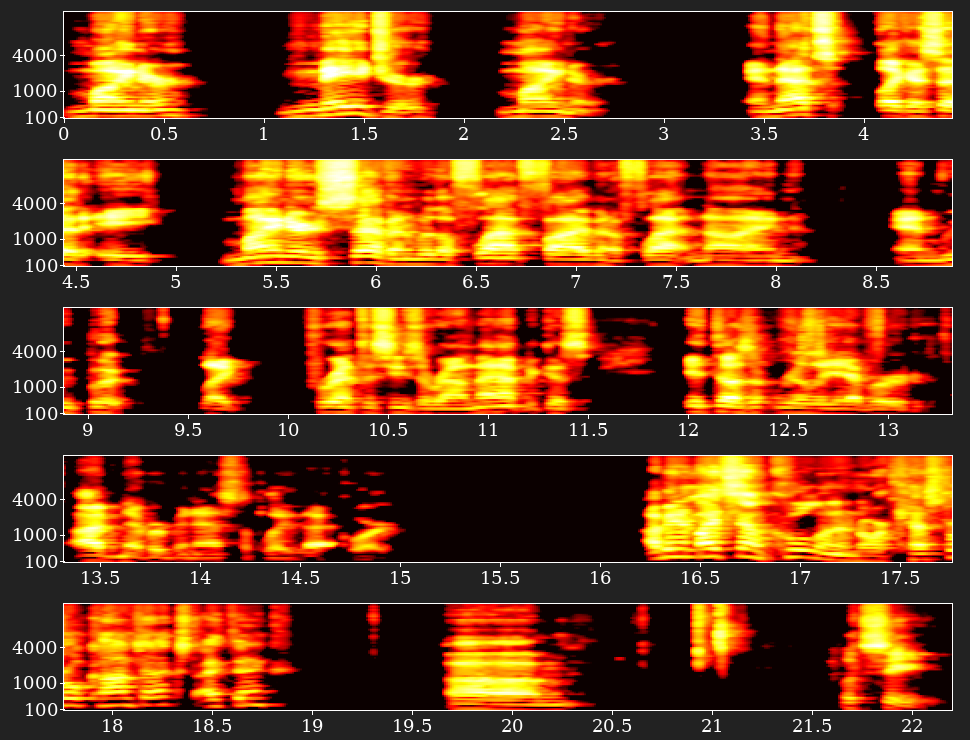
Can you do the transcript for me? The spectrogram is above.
minor, major, minor, and that's like I said, a minor seven with a flat five and a flat nine, and we put like parentheses around that because it doesn't really ever, I've never been asked to play that. I mean, it might sound cool in an orchestral context, I think. Um, let's see.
